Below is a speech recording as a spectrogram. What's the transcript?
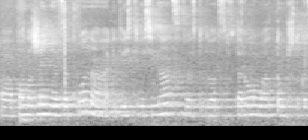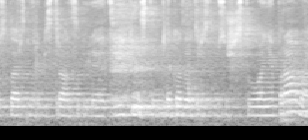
а, положение закона и 218 122 о том, что государственная регистрация является единственным доказательством существования права,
